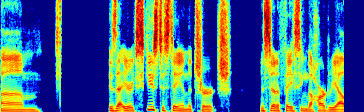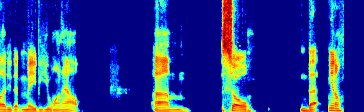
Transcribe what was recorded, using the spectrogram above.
Um, is that your excuse to stay in the church instead of facing the hard reality that maybe you want out. Um, so but you know,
